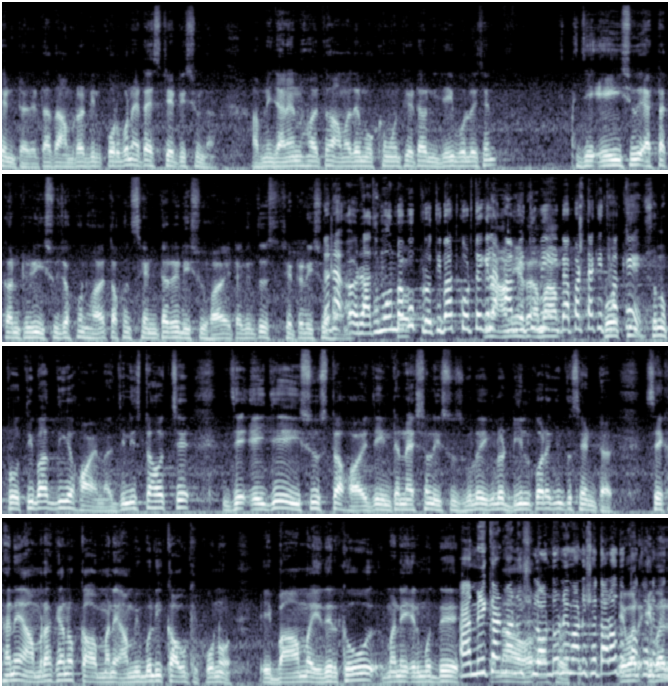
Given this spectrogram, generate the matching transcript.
সেন্টার এটা তো আমরা ডিল করব না, এটা স্টেট ইস্যু না। আপনি জানেন হয়তো আমাদের মুখ্যমন্ত্রী এটা নিজেই বলেছেন যে এই ইস্যু একটা কান্ট্রির ইস্যু যখন হয় তখন সেন্টারের ইস্যু হয়। এটা কিন্তু সেটার ইস্যু না, রাধামোহন বাবু প্রতিবাদ করতে গেলে আমি তুমি এই ব্যাপারটা কি থাকে? শোনো প্রতিবাদ দিয়ে হয় না। জিনিসটা হচ্ছে যে এই যে ইস্যুসটা হয় যে ইন্টারন্যাশনাল ইস্যুসগুলো এগুলো ডিল করে কিন্তু সেন্টার সেখানে আমরা কেন মানে আমি বলি কাউকে কোনো এই বাম এদেরকেও মানে এর মধ্যে আমেরিকার মানুষ, লন্ডনের মানুষ তারাও তো এবার-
